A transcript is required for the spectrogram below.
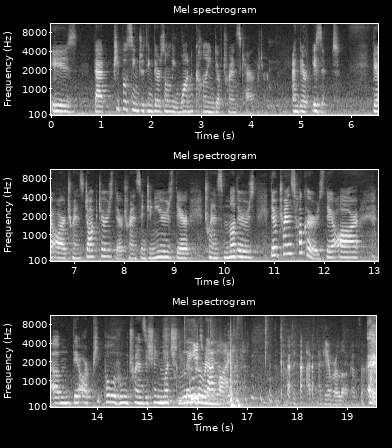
is that people seem to think there's only one kind of trans character, and there isn't. There are trans doctors, there are trans engineers, there are trans mothers, there are trans hookers, there are um, there are people who transition much later in life. I, I gave her a look, I'm sorry.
